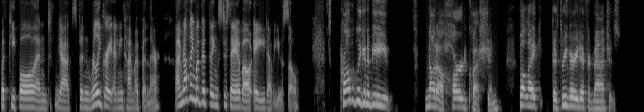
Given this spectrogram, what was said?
with people. And yeah, it's been really great anytime I've been there. I have nothing but good things to say about AEW. So it's probably going to be not a hard question, but like they're three very different matches.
